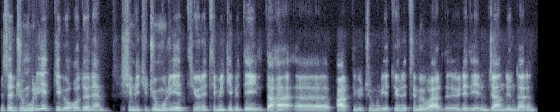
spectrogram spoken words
Mesela Cumhuriyet gibi o dönem şimdiki Cumhuriyet yönetimi gibi değil daha e, farklı bir Cumhuriyet yönetimi vardı öyle diyelim. Can Dündar'ın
